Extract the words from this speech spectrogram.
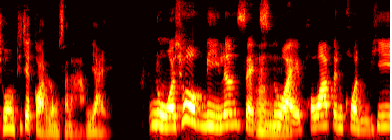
ช่วงที่จะก่อนลงสนามใหญ่ หนูว่าโชคดีเรื่องเซ็กอืส์มด้วย เพราะว่าเป็นคนที่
